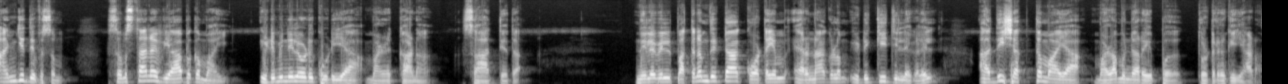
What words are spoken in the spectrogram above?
അഞ്ച് ദിവസം സംസ്ഥാന വ്യാപകമായി ഇടിമിന്നലോട് കൂടിയ മഴക്കാണ് സാധ്യത. നിലവിൽ പത്തനംതിട്ട കോട്ടയം എറണാകുളം ഇടുക്കി ജില്ലകളിൽ അതിശക്തമായ മഴ മുന്നറിയിപ്പ് തുടരുകയാണ്.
